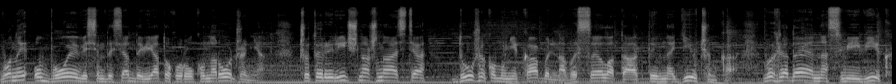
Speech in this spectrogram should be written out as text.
Вони обоє 89-го року народження. Чотирирічна ж Настя дуже комунікабельна, весела та активна дівчинка. Виглядає на свій вік.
